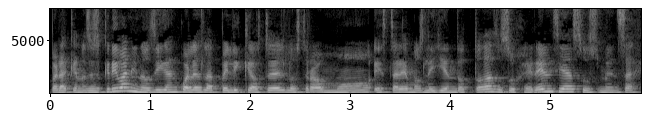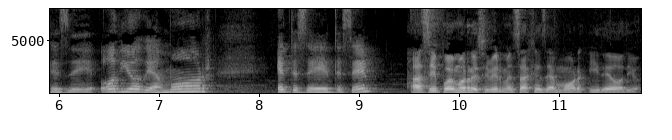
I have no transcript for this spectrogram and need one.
Para que nos escriban y nos digan cuál es la peli que a ustedes los traumó. Estaremos leyendo todas sus sugerencias, sus mensajes de odio, de amor, etc, etc. Así podemos recibir mensajes de amor y de odio.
